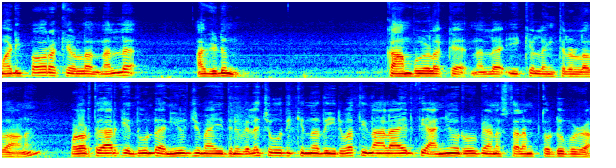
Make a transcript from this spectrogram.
മടിപ്പവറൊക്കെയുള്ള നല്ല അകിടും കാമ്പുകളൊക്കെ നല്ല ഈക്വൽ ലെങ്ത്തിലുള്ളതാണ് വളർത്തുകാർക്ക് എന്തുകൊണ്ട് അനുയോജ്യമായി ഇതിന് വില ചോദിക്കുന്നത്? ഇരുപത്തിനാലായിരത്തി അഞ്ഞൂറ് രൂപയാണ് സ്ഥലം തൊടുപുഴ.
